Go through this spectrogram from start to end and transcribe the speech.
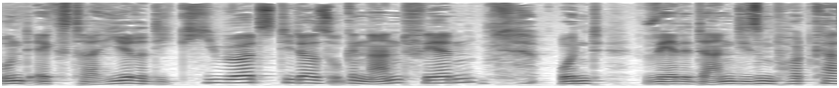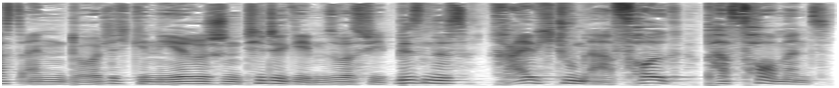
und extrahiere die Keywords, die da so genannt werden und werde dann diesem Podcast einen deutlich generischen Titel geben. Sowas wie Business, Reichtum, Erfolg, Performance.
